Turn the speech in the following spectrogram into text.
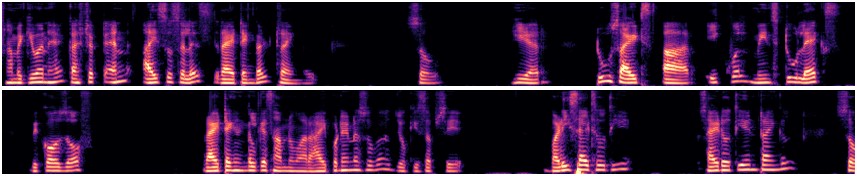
हमें गिवन है construct an isosceles right angle triangle so here two sides are equal means two legs because of right angle के सामने हमारा हाइपोटेनस होगा, जो कि सबसे बड़ी साइड होती है साइड होती है in triangle so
